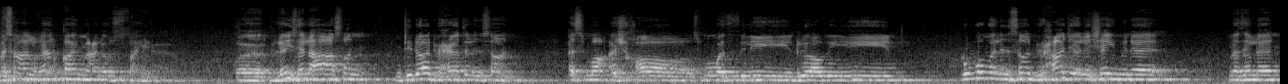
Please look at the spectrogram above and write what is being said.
مسائل غير قائمة على الأسس الصحيحة وليس لها أصلا امتداد في حياة الإنسان. أسماء أشخاص ممثلين رياضيين. ربما الإنسان في حاجة إلى شيء من مثلا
